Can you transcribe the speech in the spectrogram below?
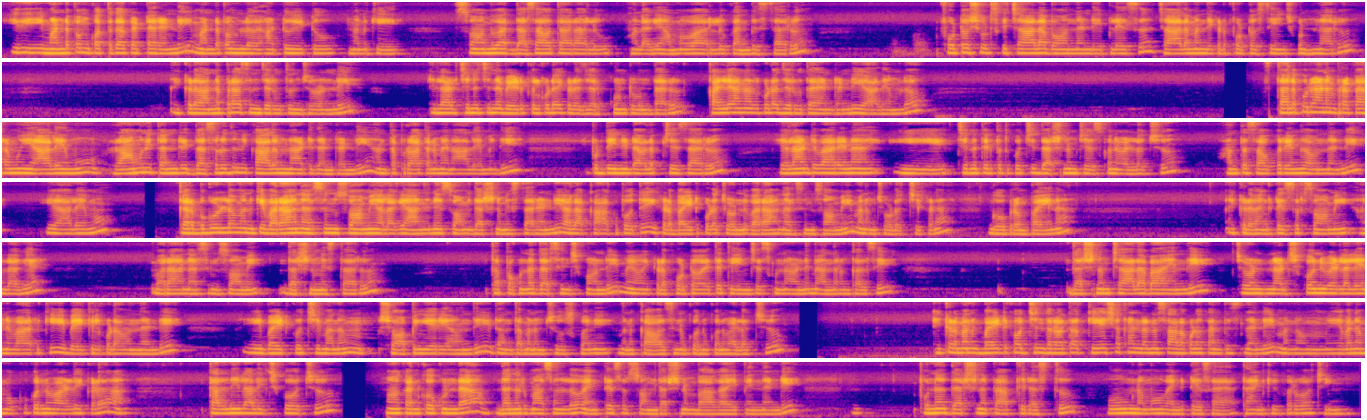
ఇది మండపం కొత్తగా కట్టారండి. మండపంలో అటు ఇటు మనకి స్వామివారి దశావతారాలు అలాగే అమ్మవార్లు కనిపిస్తారు. ఫోటోషూట్స్కి చాలా బాగుందండి ఈ ప్లేస్. చాలామంది ఇక్కడ ఫొటోస్ తీయించుకుంటున్నారు. ఇక్కడ అన్నప్రాసన జరుగుతుంది చూడండి. ఇలాంటి చిన్న చిన్న వేడుకలు కూడా ఇక్కడ జరుపుకుంటూ ఉంటారు. కళ్యాణాలు కూడా జరుగుతాయంటండి ఈ ఆలయంలో. స్థల పురాణం ప్రకారం ఈ ఆలయము రాముని తండ్రి దశరథుని కాలం నాటిదంటండి. అంత పురాతనమైన ఆలయం ఇది. ఇప్పుడు దీన్ని డెవలప్ చేశారు. ఎలాంటి వారైనా ఈ చిన్న తిరుపతికి వచ్చి దర్శనం చేసుకుని వెళ్ళొచ్చు. అంత సౌకర్యంగా ఉందండి ఈ ఆలయము. గర్భగుడిలో మనకి వరాహ నరసింహస్వామి అలాగే ఆంజనేయ స్వామి దర్శనం ఇస్తారండి అలా కాకపోతే ఇక్కడ బయట కూడా చూడండి వరాహ నరసింహస్వామి మనం చూడొచ్చు ఇక్కడ గోపురం పైన. ఇక్కడ వెంకటేశ్వర స్వామి అలాగే వరాహ నరసింహస్వామి దర్శనమిస్తారు. తప్పకుండా దర్శించుకోండి. మేము ఇక్కడ ఫోటో అయితే తీయించేసుకున్నామండి. మేము అందరం కలిసి. దర్శనం చాలా బాగుంది చూడండి నడుచుకొని వెళ్ళలేని వారికి వెహికల్ కూడా ఉందండి. ఈ బయటకు వచ్చి మనం షాపింగ్ ఏరియా ఉంది. ఇదంతా మనం చూసుకొని మనకు కావాల్సిన కొనుక్కొని వెళ్ళొచ్చు. ఇక్కడ మనకు బయటకు వచ్చిన తర్వాత కేశఖండనశాల కూడా కనిపిస్తుందండి. మనం ఏమైనా మొక్కుకున్న వాళ్ళు ఇక్కడ తలనీలాలు ఇచ్చుకోవచ్చు. మాకు అనుకోకుండా ధనుర్మాసంలో వెంకటేశ్వర స్వామి దర్శనం బాగా అయిపోయిందండి. పునర్దర్శన ప్రాప్తిరస్తు ఓం నమో వెంకటేశాయ. Thank you for watching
